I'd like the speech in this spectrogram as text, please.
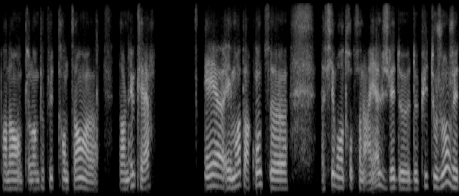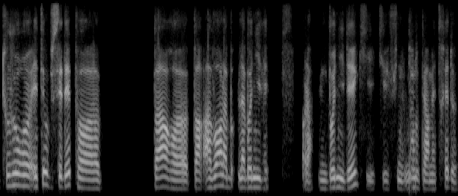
pendant, pendant un peu plus de 30 ans dans le nucléaire. Et, et, moi, par contre, la fibre entrepreneuriale, je l'ai depuis toujours. J'ai toujours été obsédé par, par, euh, par avoir la, bonne idée. Voilà, une bonne idée qui, finalement nous permettrait de,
